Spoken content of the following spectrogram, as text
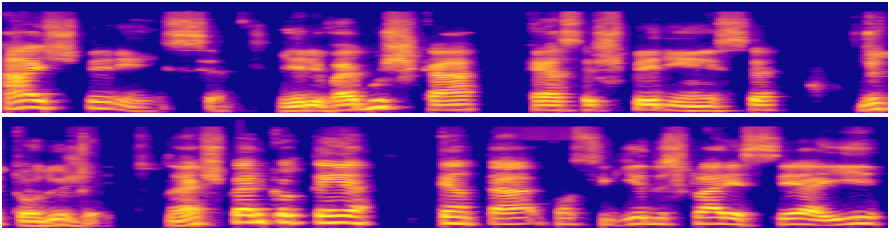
a experiência. E ele vai buscar essa experiência de todo jeito. Né? Espero que eu tenha tentar conseguido esclarecer aí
